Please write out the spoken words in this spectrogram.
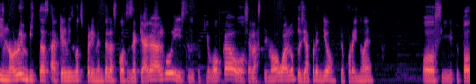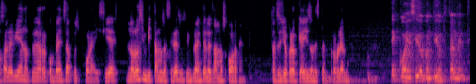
Y no lo invitas a que él mismo experimente las cosas, de que haga algo y si se equivoca o se lastimó o algo, pues ya aprendió que por ahí no es. O si todo sale bien o tiene una recompensa, pues por ahí sí es. No los invitamos a hacer eso, simplemente les damos orden. Entonces yo creo que ahí es donde está el problema. Sí, coincido contigo totalmente.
